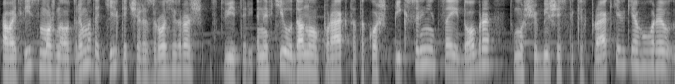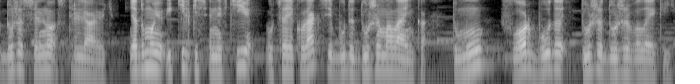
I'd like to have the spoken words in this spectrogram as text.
а вайтліст можна отримати тільки через розіграш в Твіттері. NFT у даного проекту також піксельні, це і добре, тому що більшість таких проєктів, як я говорив, дуже сильно стріляють. Я думаю, і кількість NFT у цієї колекції буде дуже маленька. Тому флор буде дуже-дуже великий.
